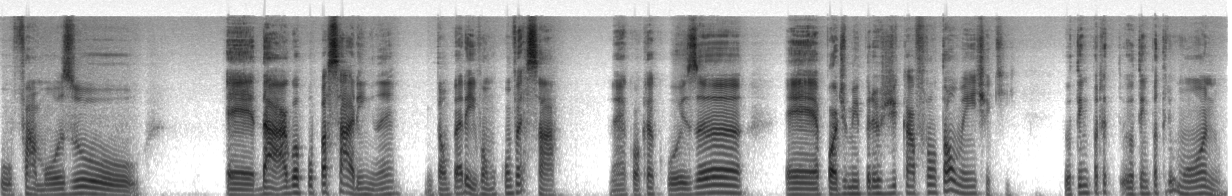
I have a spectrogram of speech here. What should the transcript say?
o famoso é, dar água pro passarinho, né? Então, peraí, vamos conversar. Né? Qualquer coisa é, pode me prejudicar frontalmente aqui. Eu tenho, eu tenho patrimônio,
